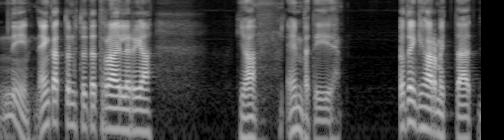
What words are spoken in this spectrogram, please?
niin, en kattonut tätä traileria, ja enpä tiedä. Jotenkin harmittaa, että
